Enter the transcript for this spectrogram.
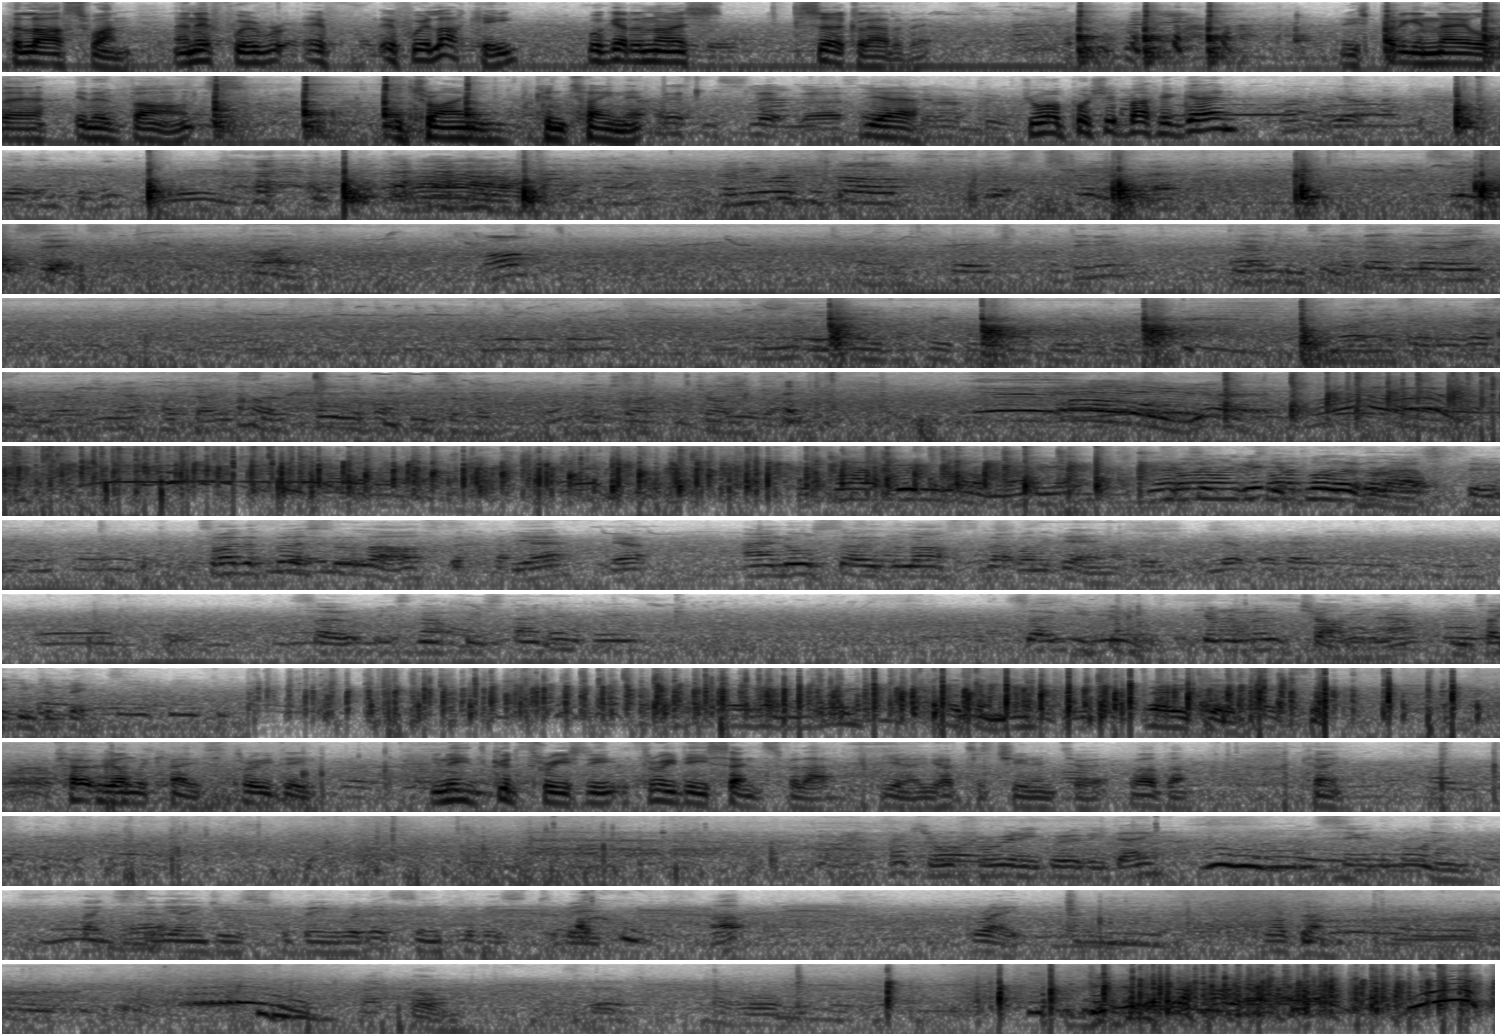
the last one. And if we're, if, if we're lucky, we'll get a nice circle out of it. He's putting a nail there in advance to try and contain it. There. So Yeah. we're gonna have to- Do you want to push it back again? Anyone to solve? Got some string there. As soon as it sits, tie it. What? Continue? Yeah, um, continue. Okay, Louis. Okay, so oh. pull the bottoms of the, the tri- Charlie away. Oh, tie it really well now, yeah? Now Tie- try and get your both pullover out. Tie the first to the last, yeah? Yeah. And also the last that one again, I think. Yep, okay. So it's now freestanding. So you can, you can remove Charlie now and take him to bits. Well done. Well done. Very good. Excellent. Totally on the case. 3D. You need good 3D, 3D sense for that. You know, you have to tune into it. Well done. Okay. you all for a really groovy day and see you in the morning. Thanks to the angels for being with us and for this to be up. Great. Well done. Back home.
